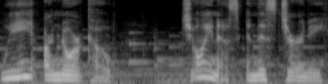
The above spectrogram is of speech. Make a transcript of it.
We are Norco. Join us in this journey.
